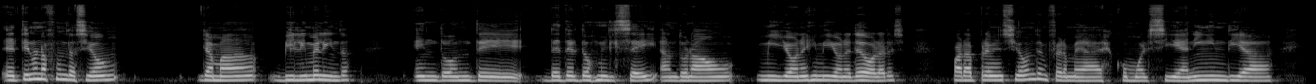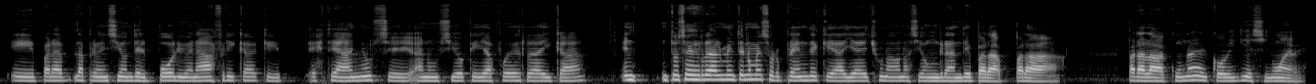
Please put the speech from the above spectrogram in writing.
Él tiene una fundación llamada Bill y Melinda, en donde desde el 2006 han donado millones y millones de dólares para prevención de enfermedades como el SIDA en India, eh, para la prevención del polio en África, que este año se anunció que ya fue erradicada. Entonces realmente no me sorprende que haya hecho una donación grande para, para, para la vacuna del COVID-19.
